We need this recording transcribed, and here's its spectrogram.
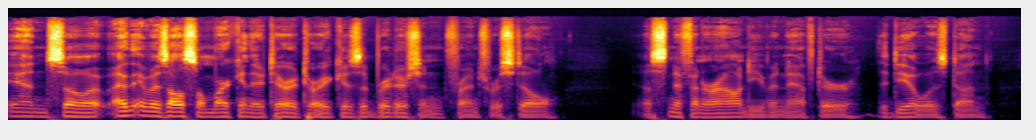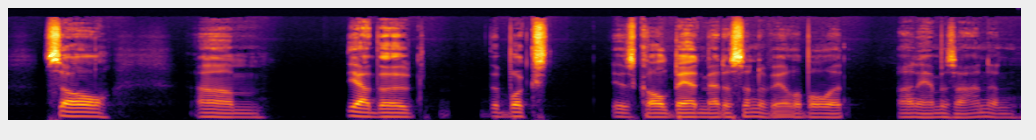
and so it, it was also marking their territory because the british and french were still uh, sniffing around even after the deal was done so um, yeah the the book is called bad medicine available at on amazon and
